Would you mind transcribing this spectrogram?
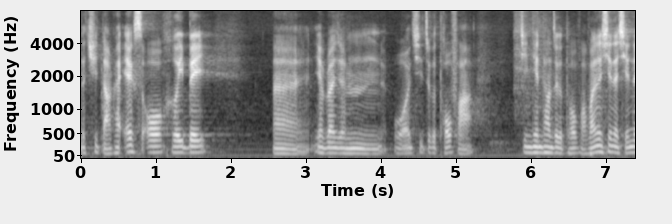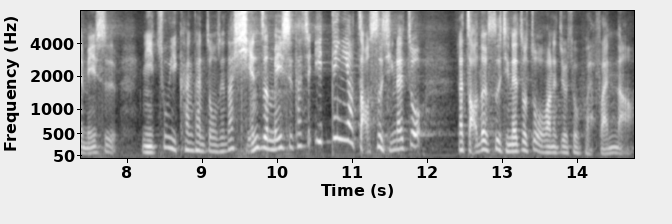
来去打开 XO 喝一杯，嗯，要不然就嗯，我去这个头发。今天烫这个头发，反正现在闲着没事。你注意看看众生，他闲着没事，他是一定要找事情来做。那找这个事情来做，做完了就说烦恼。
